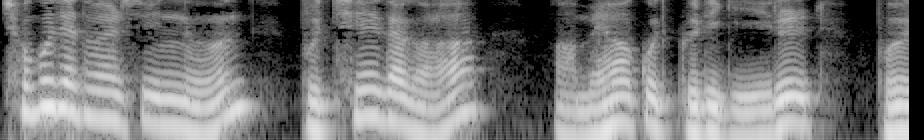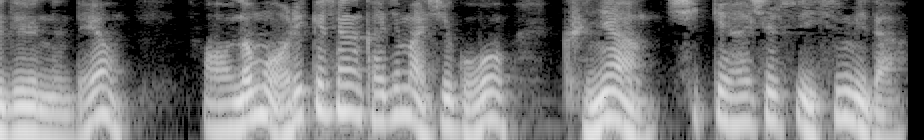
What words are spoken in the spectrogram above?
초보자도 할 수 있는 부채에다가 어, 매화꽃 그리기를 보여드렸는데요. 어, 너무 어렵게 생각하지 마시고 그냥 쉽게 하실 수 있습니다.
